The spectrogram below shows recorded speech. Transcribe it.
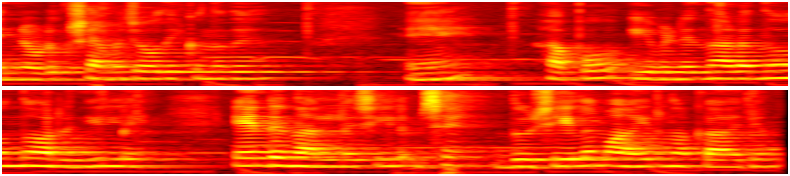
എന്നോട് ക്ഷമ ചോദിക്കുന്നത്? ഏ അപ്പോൾ ഇവിടെ നടന്നതൊന്നും അറിഞ്ഞില്ലേ? എന്റെ നല്ല ശീലം ഛേ ദുശീലമായിരുന്നു കാര്യം?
